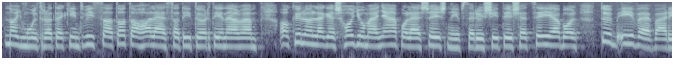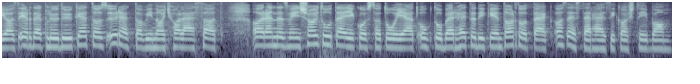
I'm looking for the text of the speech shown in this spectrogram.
Nagy múltra tekint vissza Tata halászati történelme. A különleges hagyomány ápolása és népszerűsítése céljából több éve várja az érdeklődőket az öregtavi nagy halászat. A rendezvény sajtótájékoztatóját október 7-én tartották az Eszterházi kastélyban.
